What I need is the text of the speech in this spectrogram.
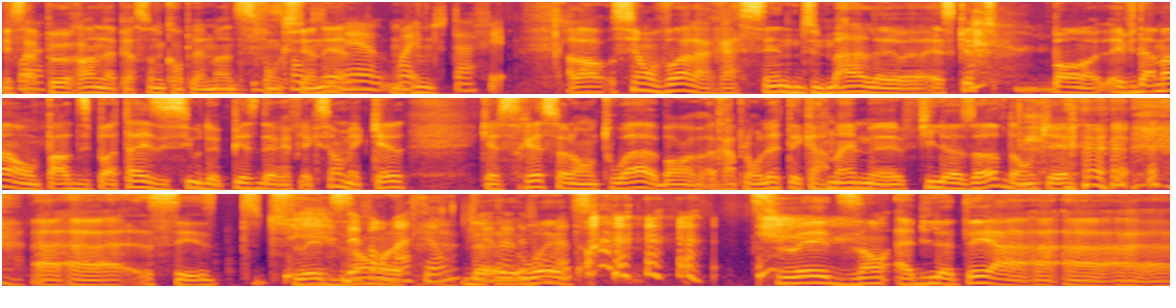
Et ça peut rendre la personne complètement dysfonctionnelle. Oui, mhm. tout à fait. Alors, si on va à la racine du mal, est-ce que tu... bon, évidemment, on parle d'hypothèses ici ou de pistes de réflexion, mais quelle, quelle serait selon toi, bon, rappelons-le, tu es quand même philosophe, donc c'est, tu, es, disons... De formation. De, formation. tu es, disons, habileté à,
